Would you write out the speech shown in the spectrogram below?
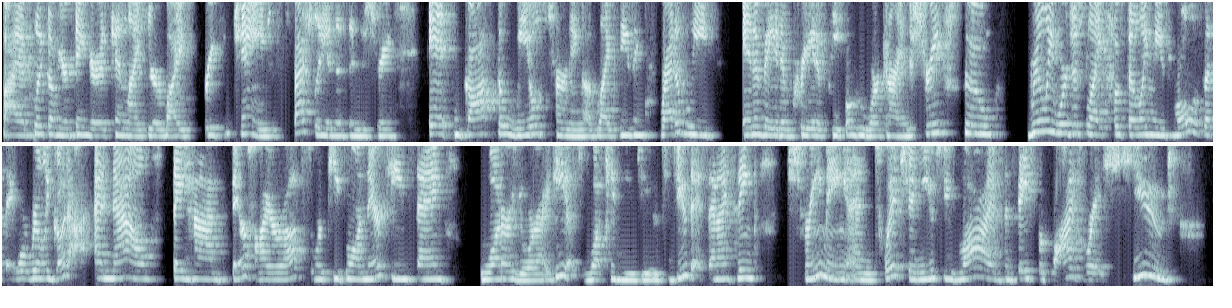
by a click of your fingers can like your life freaking change, especially in this industry. It got the wheels turning of like these incredibly innovative, creative people who work in our industry who really were just like fulfilling these roles that they were really good at. And now they had their higher ups or people on their team saying, What are your ideas? What can you do to do this? And I think streaming and Twitch and YouTube lives and Facebook lives were a huge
